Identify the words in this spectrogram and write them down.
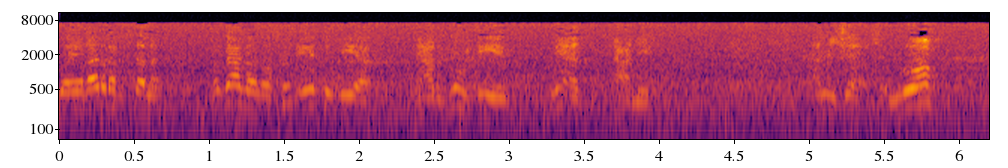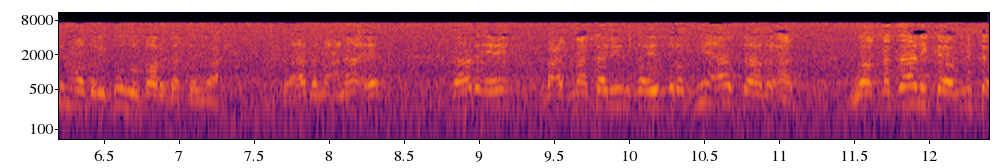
ويغرق سنة. فقال الرسول ائتوا بها يعرفون فيه 100 يعني يعني شمروخ ثم ضربوه ضربة واحدة. فهذا معناه إيه؟ صار إيه؟ بعد ما كان يبغى يضرب 100 صار وكذلك مثل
